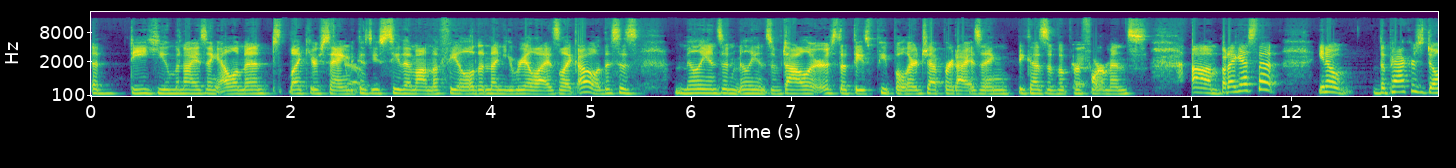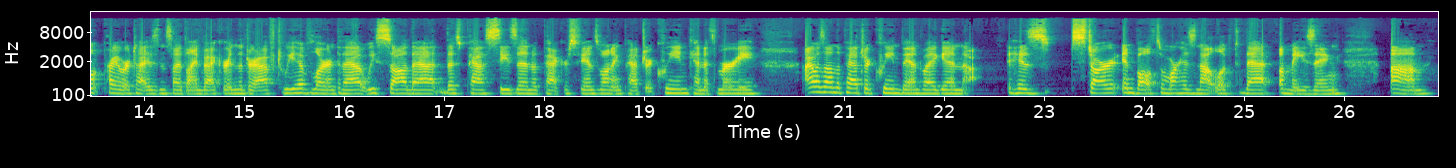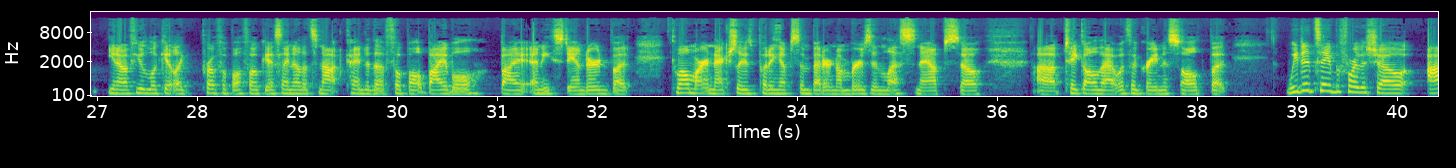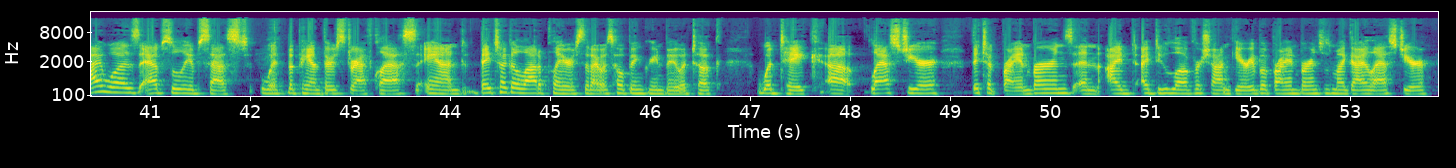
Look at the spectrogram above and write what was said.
a dehumanizing element like you're saying yeah. because you see them on the field and then you realize like oh this is millions and millions of dollars that these people are jeopardizing because of a performance. Yeah. um, but i guess that you know the packers don't prioritize inside linebacker in the draft. We have learned that. We saw that this past season with packers fans wanting patrick queen kenneth murray. I was on the patrick queen bandwagon. His start in baltimore has not looked that amazing um, you know, if you look at like Pro Football Focus, I know that's not kind of the football Bible by any standard, but Kamal Martin actually is putting up some better numbers in less snaps. So uh, take all that with a grain of salt. But we did say before the show, I was absolutely obsessed with the Panthers draft class, and they took a lot of players that I was hoping Green Bay would took would take. Uh, last year, they took Brian Burns, and I I do love Rashan Gary, but Brian Burns was my guy last year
